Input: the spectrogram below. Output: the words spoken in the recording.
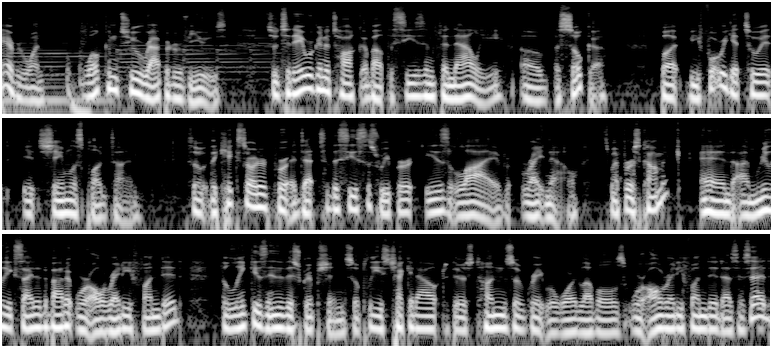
Hey everyone, welcome to Rapid Reviews. So today we're going to talk about the season finale of Ahsoka, but before we get to it, it's shameless plug time. So the Kickstarter for A Debt to the Ceaseless Reaper is live right now. It's my first comic, and I'm really excited about it. We're already funded. The link is in the description, so please check it out. There's tons of great reward levels. We're already funded, as I said,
